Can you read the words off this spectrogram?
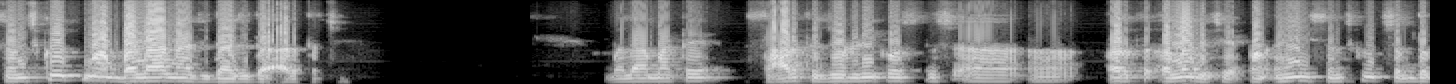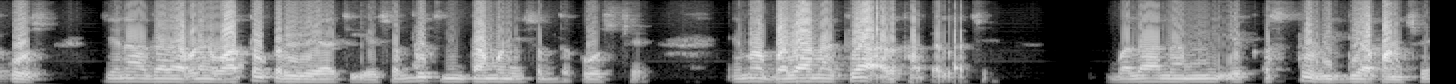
સંસ્કૃતમાં બલાના જુદા જુદા અર્થ છે. બલા માટે સાર્થ જોડણી કોષ અર્થ અલગ છે, પણ અહીં સંસ્કૃત શબ્દકોશ જેના આધારે આપણે વાતો કરી રહ્યા છીએ. શબ્દ ચિંતામણી શબ્દકોશ છે. એમાં બલાના કયા અર્થ આપેલા છે? બલા નામની એક અસ્ત્ર વિદ્યા પણ છે.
